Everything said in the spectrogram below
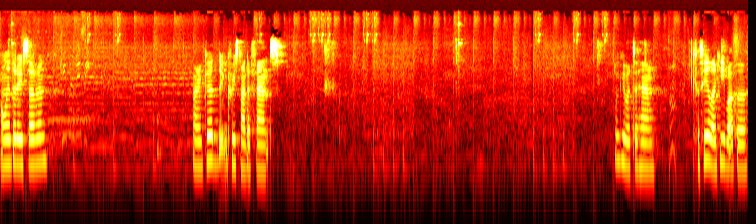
Only 37? Keep him busy. I could increase my defense. We'll give it to him. Cause he like he about to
